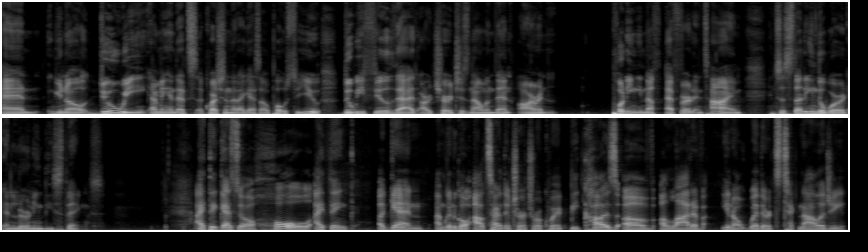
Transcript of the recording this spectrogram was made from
And, you know, do we, I mean, and that's a question that I guess I'll pose to you. Do we feel that our churches now and then aren't putting enough effort and time into studying the word and learning these things? I think as a whole, I think again, I'm gonna go outside the church real quick because of a lot of you know whether it's technology,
